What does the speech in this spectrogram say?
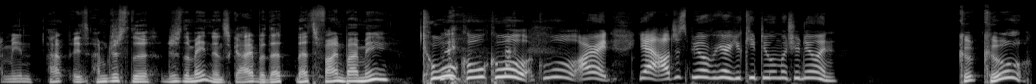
I mean, I, I'm just the just the maintenance guy, but that that's fine by me. Cool, cool, cool, cool. All right. Yeah, I'll just be over here. You keep doing what you're doing. Cool, cool.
